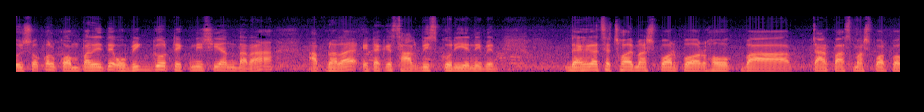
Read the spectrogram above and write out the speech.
ওই সকল কোম্পানিতে অভিজ্ঞ টেকনিশিয়ান দ্বারা আপনারা এটাকে সার্ভিস করিয়ে নেবেন। দেখা গেছে ছয় মাস পর পর হোক বা চার পাঁচ মাস পর পর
